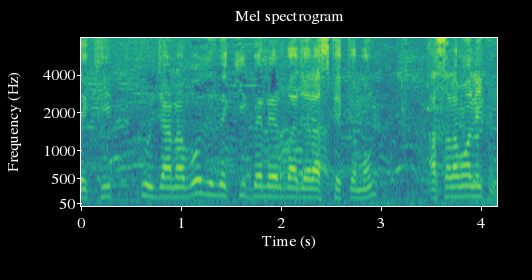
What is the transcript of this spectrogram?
দেখি একটু জানাব যে দেখি বেলের বাজার আজকে কেমন। আসসালামু আলাইকুম।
